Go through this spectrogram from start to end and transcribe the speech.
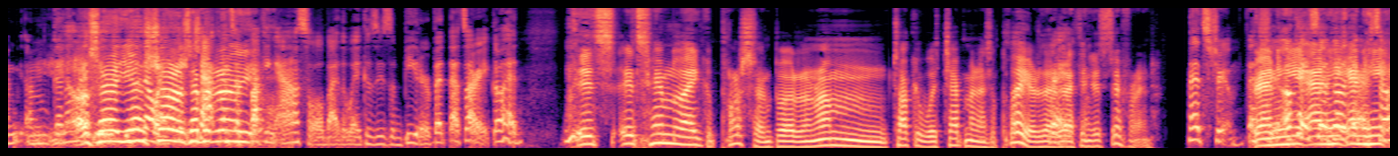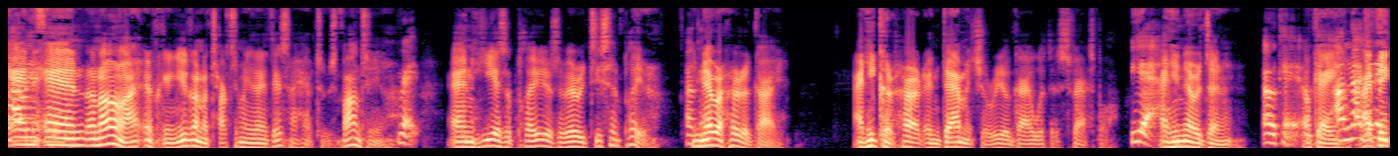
I'm I'm gonna Yeah, let o sea, you. yeah, sure, I o think sea, pero Chapman's a fucking asshole, by the way, because he's a beater. But that's all right. Go ahead. it's it's him like a person, but I'm talking with Chapman as a player, that Right. I think it's different. That's true. That's and true. he okay, and so he go and there. he so how and he? and no, I, if you're gonna talk to me like this, I have to respond to you. right. And he, as a player, is a very decent player. Okay. He never hurt a guy, and he could hurt and damage a real guy with his fastball, Yeah. and he never did it. Okay, okay. Okay, I'm not going to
